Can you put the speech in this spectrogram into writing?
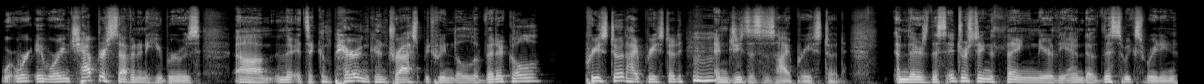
we're we're, we're in chapter seven in Hebrews. Um, and it's a compare and contrast between the Levitical priesthood, high priesthood, and Jesus' high priesthood. And there's this interesting thing near the end of this week's reading.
